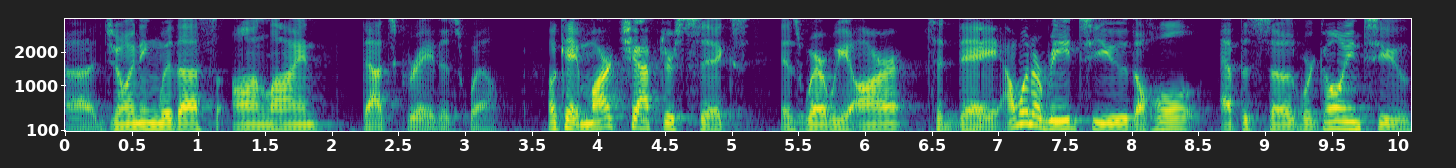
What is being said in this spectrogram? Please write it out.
uh, joining with us online, that's great as well. Okay, Mark chapter 6 is where we are today. I want to read to you the whole episode. We're going to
